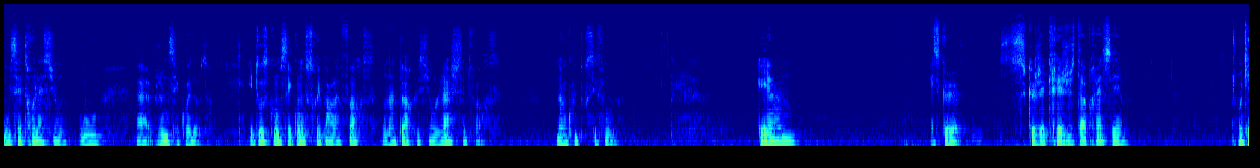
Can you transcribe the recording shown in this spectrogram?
ou cette relation, ou euh, je ne sais quoi d'autre. Et tout ce qu'on s'est construit par la force, on a peur que si on lâche cette force, d'un coup, tout s'effondre. Et euh, est-ce que ce que j'écris juste après, c'est Ok,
